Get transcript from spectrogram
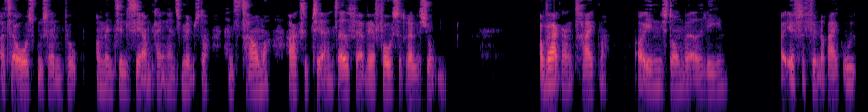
at tage overskudshatten på og mentalisere omkring hans mønster, hans traumer og acceptere hans adfærd ved at fortsætte relationen. Og hver gang trække mig og ende i stormværet alene, og efterfølgende række ud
